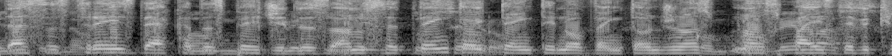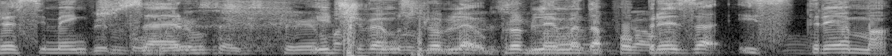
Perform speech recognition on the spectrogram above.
dessas três décadas perdidas, anos 70, 80 e 90, onde nosso, nosso país teve crescimento zero e tivemos o problema da pobreza extrema,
